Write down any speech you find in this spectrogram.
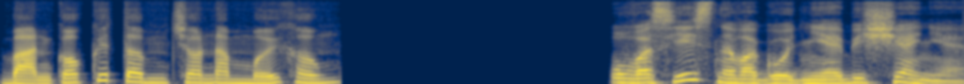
Bạn có quyết tâm cho năm mới không? У вас есть новогодние обещания?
